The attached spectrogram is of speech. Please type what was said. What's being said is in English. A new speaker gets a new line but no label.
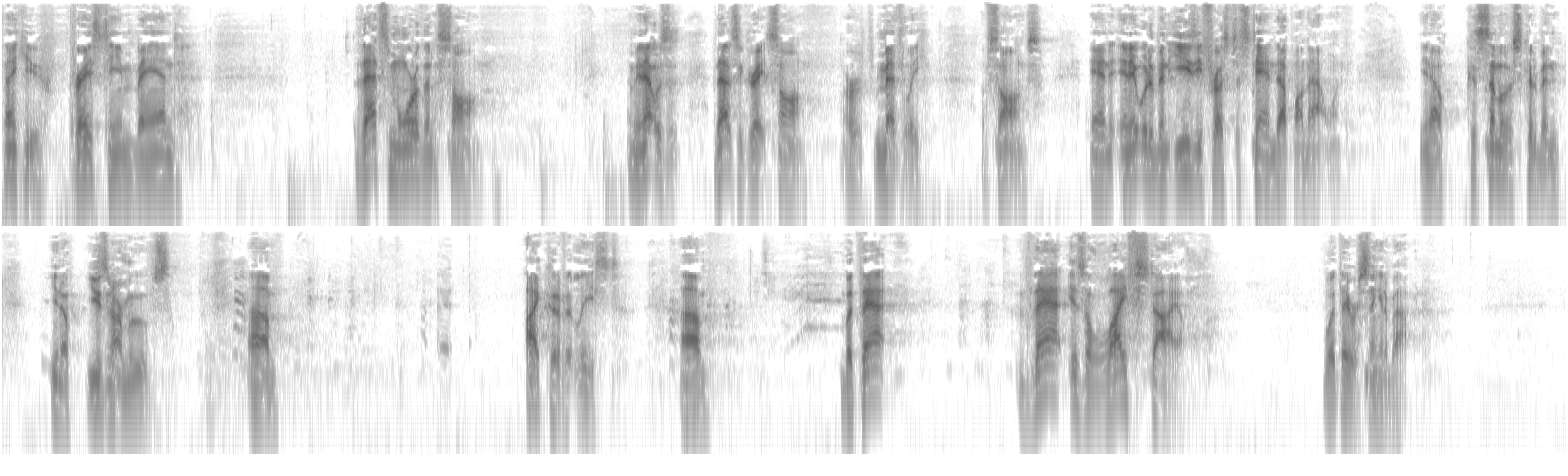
Thank you, praise team band. That's more than a song. I mean, that was a, that was a great song or medley of songs, and and it would have been easy for us to stand up on that one, you know, because some of us could have been, you know, using our moves. Um, I could have at least, um, but that that is a lifestyle. What they were singing about.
